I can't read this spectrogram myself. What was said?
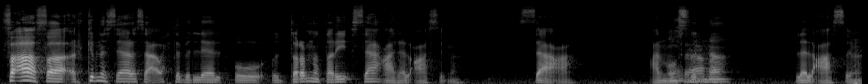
فآه فركبنا السيارة ساعه واحدة بالليل وضربنا طريق ساعة للعاصمة. ساعة. على ما ساعة. وصلنا للعاصمة.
